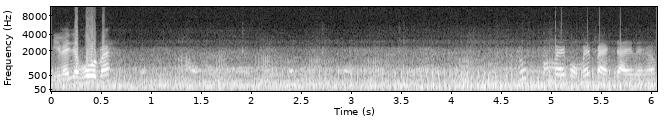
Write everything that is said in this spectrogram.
มีอะไรจะพูดไหมทำไมผมไม่แปลกใจเลยครับ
